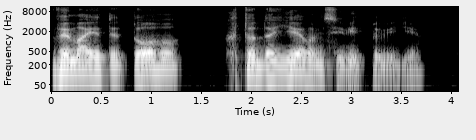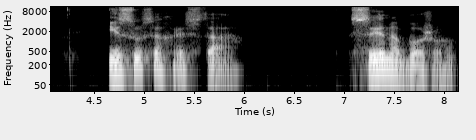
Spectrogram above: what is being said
Ви маєте того, хто дає вам ці відповіді. Ісуса Христа, Сина Божого,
